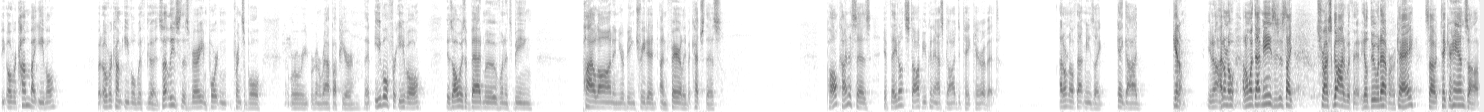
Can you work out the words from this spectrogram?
be overcome by evil, but overcome evil with good. So that leads to this very important principle where we're going to wrap up here that evil for evil is always a bad move when it's being piled on and you're being treated unfairly. But catch this Paul kind of says, if they don't stop, you can ask God to take care of it. I don't know if that means like, okay, God, get them. You know, I don't know. I don't know what that means. It's just like, trust God with it. He'll do whatever, okay? So take your hands off.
